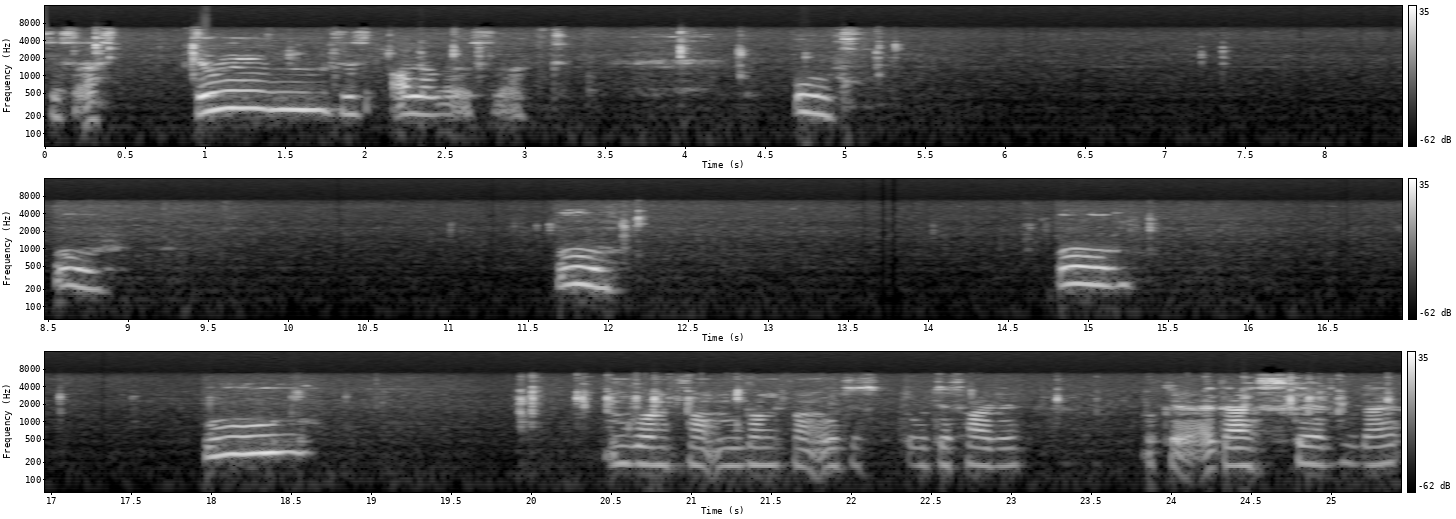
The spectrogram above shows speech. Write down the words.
Just us three. Just all of us left. Ooh. Ooh. Ooh. Ooh. Ooh. I'm going front, I'm going front, which is which is harder. Okay, I got scared of that.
